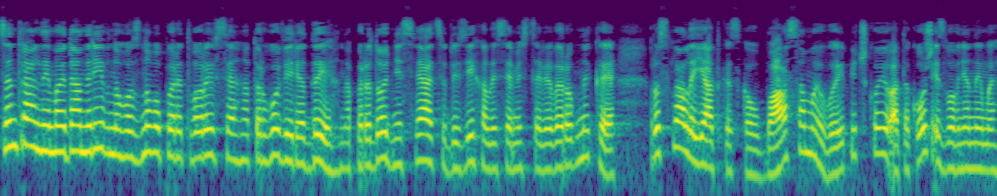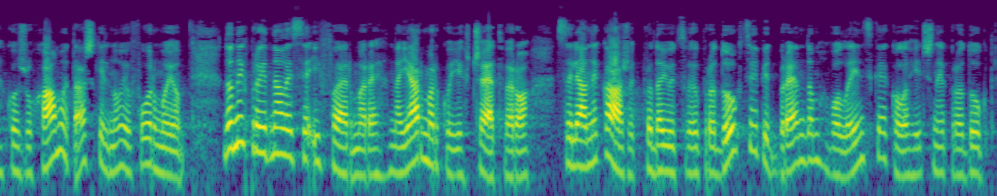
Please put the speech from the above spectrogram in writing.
Центральний майдан Рівного знову перетворився на торгові ряди. Напередодні свят сюди з'їхалися місцеві виробники. Розклали ядки з ковбасами, випічкою, а також із вовняними кожухами та шкільною формою. До них приєдналися і фермери. На ярмарку їх четверо. Селяни кажуть, продають свою продукцію під брендом Волинський екологічний продукт.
